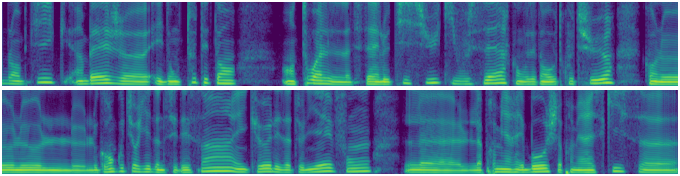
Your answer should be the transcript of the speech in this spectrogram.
blanc optique, un beige, euh, et donc tout est en, toile, c'est-à-dire le tissu qui vous sert quand vous êtes en haute couture, quand le, grand couturier donne ses dessins et que les ateliers font la, première ébauche, la première esquisse euh,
